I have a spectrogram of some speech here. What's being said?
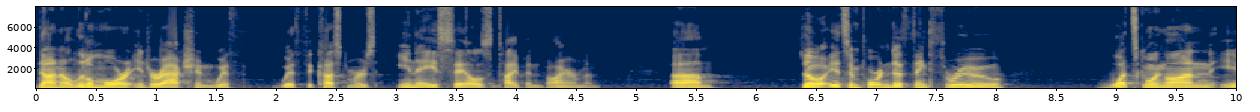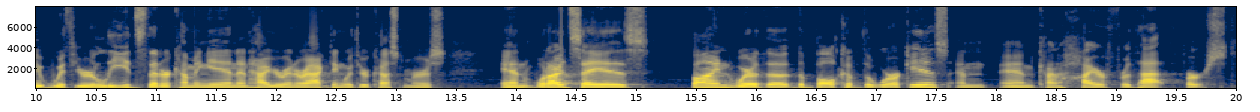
done a little more interaction with, with the customers in a sales type environment. Um, so it's important to think through what's going on with your leads that are coming in and how you're interacting with your customers. And what I'd say is find where the, the bulk of the work is and, and kind of hire for that first.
